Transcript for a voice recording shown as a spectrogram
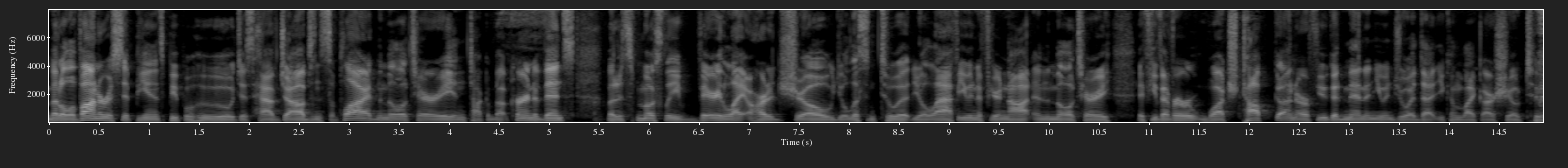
Medal of Honor recipients, people who just have jobs and supply in the military and talk about current events. But it's mostly very lighthearted show. You'll listen to it, you'll laugh, even if you're not in the military. If you've ever watched Top Gun or A Few Good Men and you enjoyed that, you can like our show too.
